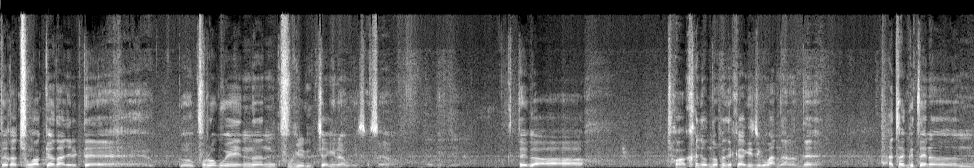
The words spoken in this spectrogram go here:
내가 중학교 다닐 때 그 구로구에 있는 국일극장이라고 있었어요. 그때가 정확한 연도는 생각이 지금 안 나는데 하여튼 그때는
